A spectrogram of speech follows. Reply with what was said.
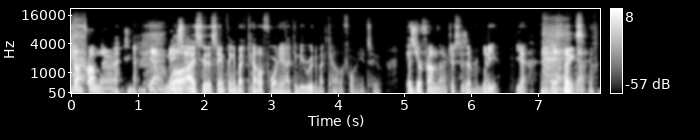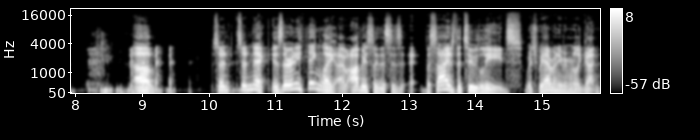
I'm from there. Yeah, makes well, I say the same thing about California. I can be rude about California too, because you're from there. just as everybody. Yeah. Yeah, Thanks. um, so so Nick, is there anything like obviously this is uh, besides the two leads, which we haven't even really gotten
